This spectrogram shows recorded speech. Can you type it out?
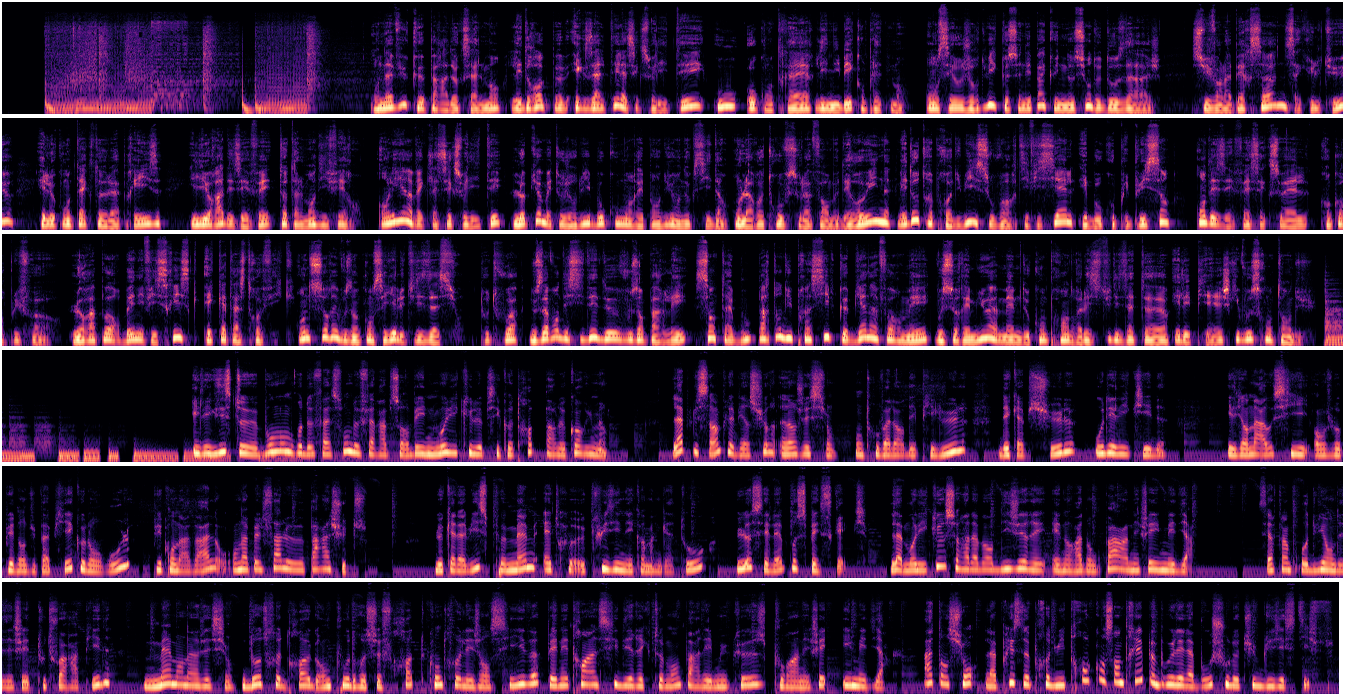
On a vu que paradoxalement, les drogues peuvent exalter la sexualité ou au contraire l'inhiber complètement. On sait aujourd'hui que ce n'est pas qu'une notion de dosage. Suivant la personne, sa culture et le contexte de la prise, il y aura des effets totalement différents. En lien avec la sexualité, l'opium est aujourd'hui beaucoup moins répandu en Occident. On la retrouve sous la forme d'héroïne, mais d'autres produits, souvent artificiels et beaucoup plus puissants, ont des effets sexuels encore plus forts. Le rapport bénéfice-risque est catastrophique. On ne saurait vous en conseiller l'utilisation. Toutefois, nous avons décidé de vous en parler sans tabou, partant du principe que bien informé, vous serez mieux à même de comprendre les utilisateurs et les pièges qui vous seront tendus. Il existe bon nombre de façons de faire absorber une molécule psychotrope par le corps humain. La plus simple est bien sûr l'ingestion. On trouve alors des pilules, des capsules ou des liquides. Il y en a aussi enveloppés dans du papier que l'on roule, puis qu'on avale. On appelle ça le parachute. Le cannabis peut même être cuisiné comme un gâteau, le célèbre space cake. La molécule sera d'abord digérée et n'aura donc pas un effet immédiat. Certains produits ont des effets toutefois rapides, même en ingestion. D'autres drogues en poudre se frottent contre les gencives, pénétrant ainsi directement par les muqueuses pour un effet immédiat. Attention, la prise de produits trop concentrés peut brûler la bouche ou le tube digestif.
